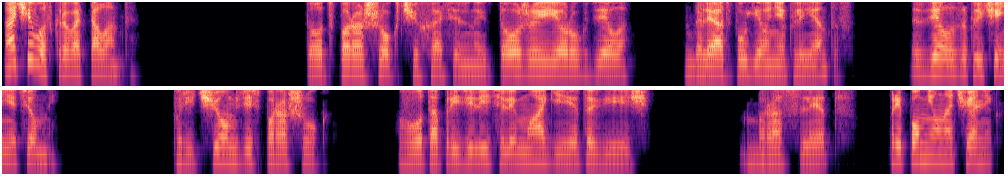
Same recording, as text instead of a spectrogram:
А чего скрывать таланты? Тот порошок чихательный тоже ее рук дело. Для отпугивания клиентов? Сделал заключение темный. При чем здесь порошок? Вот определители магии — это вещь. Браслет, — припомнил начальник.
